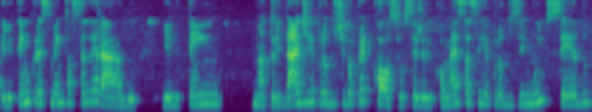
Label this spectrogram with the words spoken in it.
ele tem um crescimento acelerado, ele tem maturidade reprodutiva precoce, ou seja, ele começa a se reproduzir muito cedo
